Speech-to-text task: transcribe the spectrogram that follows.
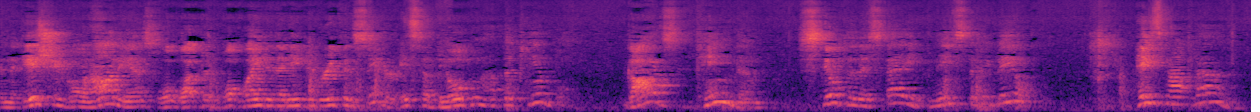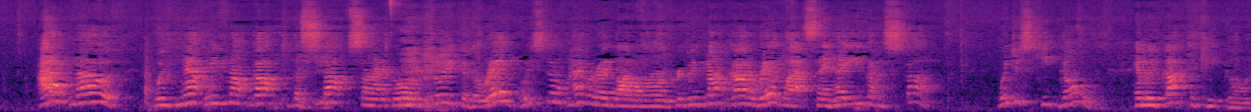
And the issue going on is, well, what, what way do they need to reconsider? It's the building of the temple. God's kingdom, still to this day, needs to be built. He's not done. I don't know if we've not, we've not got to the stop sign at Roaring Creek or the red, we still don't have a red light on Roaring Creek. We've not got a red light saying, hey, you've got to stop. We just keep going. And we've got to keep going.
